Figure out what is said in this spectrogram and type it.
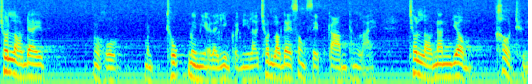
ชนเราได้โอ้โหมันทุกข์ไม่มีอะไรยิ่งกว่านี้แล้ว ชนเราได้ส่องเสพกามทั้งหลาย ชนเหล่านั้นย่อมเข้าถึง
